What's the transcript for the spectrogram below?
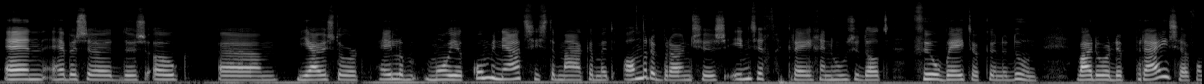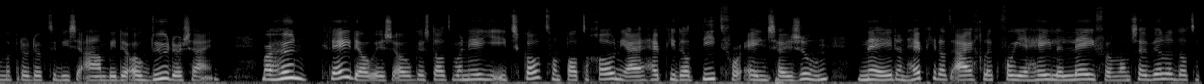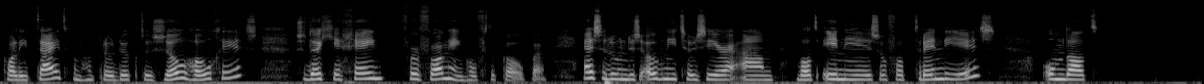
En hebben ze dus ook um, juist door hele mooie combinaties te maken met andere branches inzicht gekregen in hoe ze dat veel beter kunnen doen. Waardoor de prijzen van de producten die ze aanbieden ook duurder zijn. Maar hun credo is ook is dat wanneer je iets koopt van Patagonia, heb je dat niet voor één seizoen. Nee, dan heb je dat eigenlijk voor je hele leven. Want zij willen dat de kwaliteit van hun producten zo hoog is, zodat je geen vervanging hoeft te kopen. En ze doen dus ook niet zozeer aan wat in is of wat trendy is, omdat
